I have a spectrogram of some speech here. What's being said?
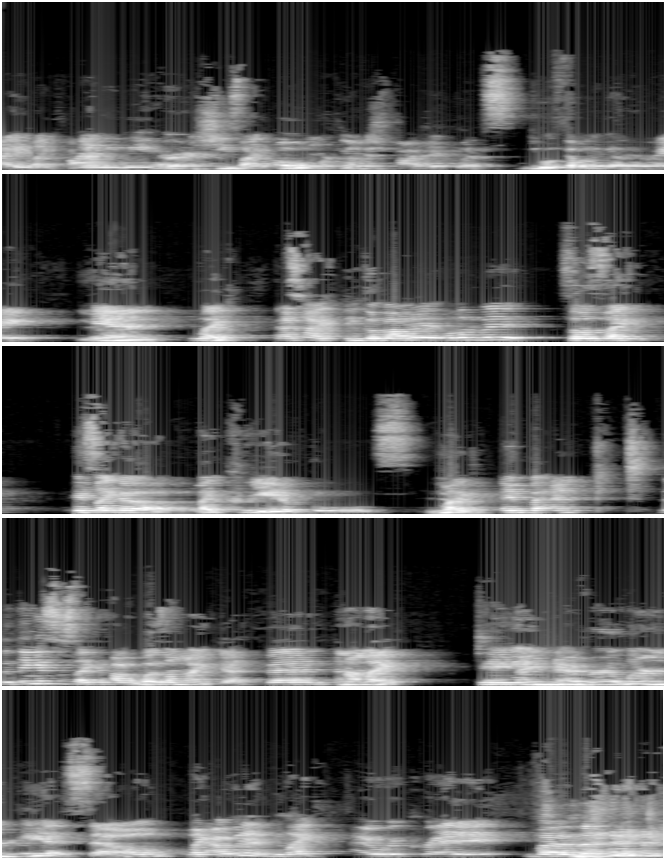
I like finally meet her and she's like, Oh, I'm working on this project, let's do a film together, right? Yeah. and like that's how I think about it a little bit. So it's like it's like a like creative goals. Yeah. Like and, but and the thing is, it's like if I was on my deathbed and I'm like, dang, I never learned ASL. Like I wouldn't be like, I regret it, but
